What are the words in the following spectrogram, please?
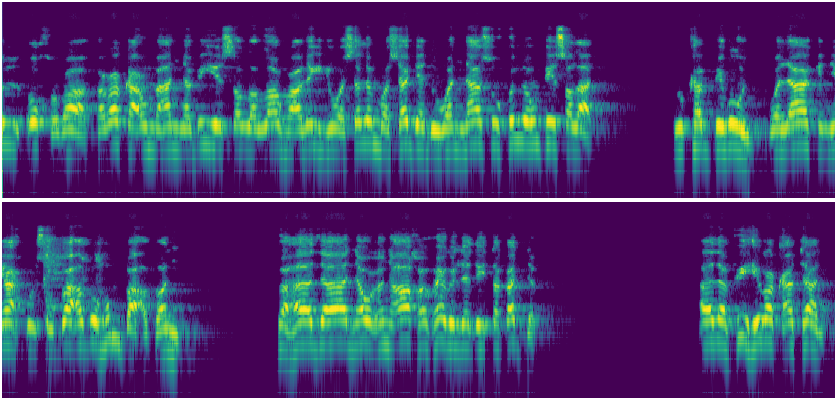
الأخرى فركعوا مع النبي صلى الله عليه وسلم وسجدوا والناس كلهم في صلاة يكبرون ولكن يحرس بعضهم بعضا. فهذا نوع آخر غير الذي تقدم. هذا فيه ركعتان.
